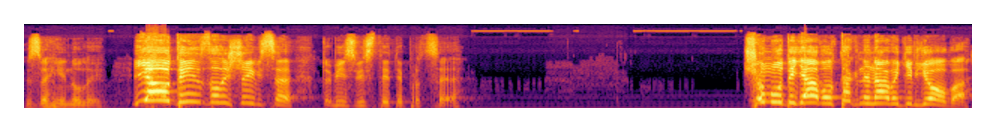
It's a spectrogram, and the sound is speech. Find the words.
загинули. Я один залишився тобі звістити про це. Чому диявол так ненавидів Йова?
